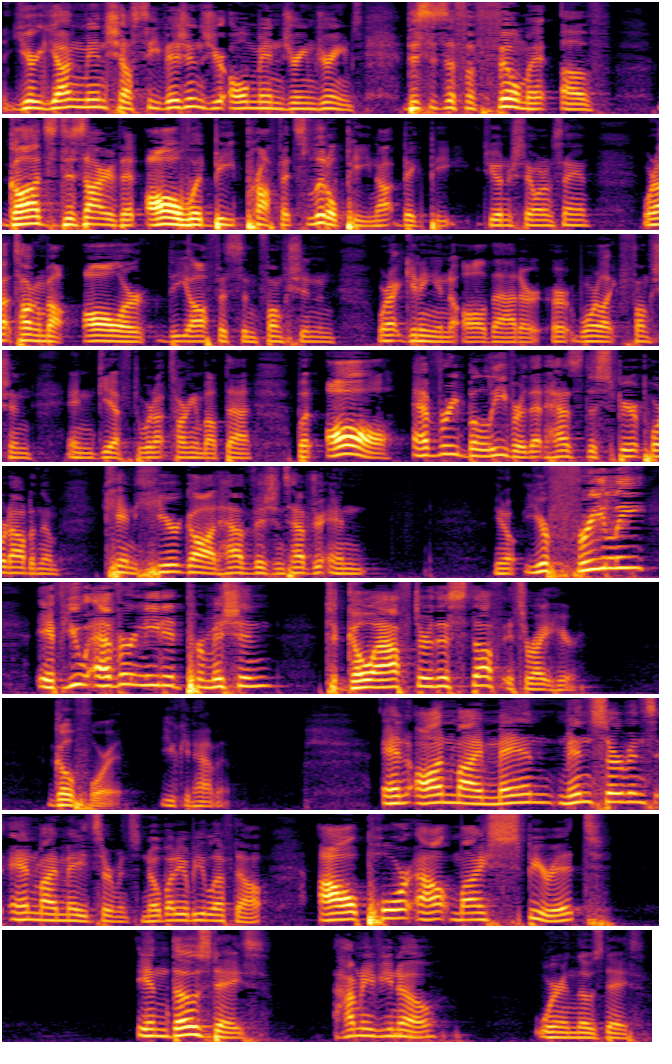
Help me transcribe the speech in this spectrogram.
Your young men shall see visions, your old men dream dreams. This is a fulfillment of God's desire that all would be prophets, little p, not big P. Do you understand what I'm saying? We're not talking about all or the office and function and we're not getting into all that or, or more like function and gift. We're not talking about that. But all, every believer that has the Spirit poured out in them can hear God, have visions, have dreams. and you know, you're freely. If you ever needed permission to go after this stuff, it's right here. Go for it. You can have it. And on my man, men servants and my maid servants, nobody will be left out. I'll pour out my spirit in those days. How many of you know we're in those days?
